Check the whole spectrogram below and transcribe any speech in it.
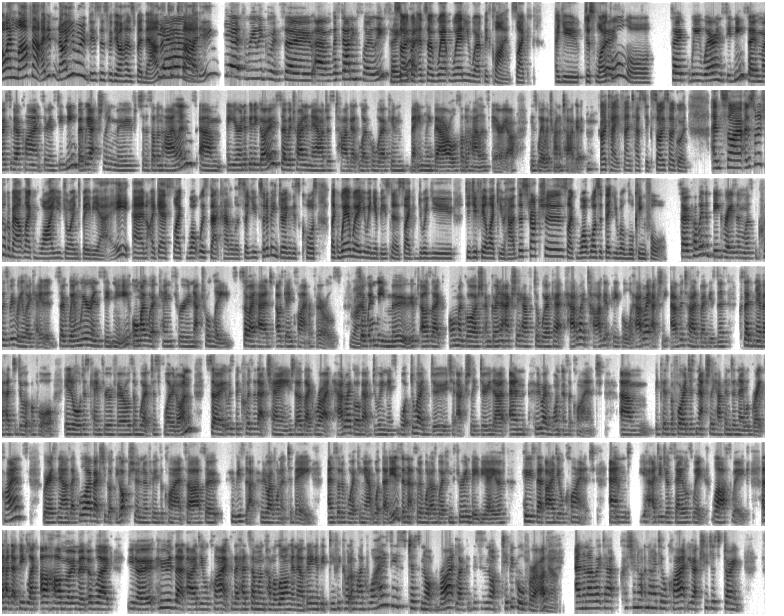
Oh, I love that. I didn't know you were in business with your husband now. That's yeah. exciting. Yeah, it's really good. So um, we're starting slowly. So, so yeah. good. And so where where do you work with clients? Like are you just local so, or? So we were in Sydney. So most of our clients are in Sydney, but we actually moved to the Southern Highlands um, a year and a bit ago. So we're trying to now just target local work in mainly Bowral, Southern Highlands area is where we're trying to target. Okay, fantastic. So, so good. And so I just want to talk about like why you joined BBA and I guess like what was that catalyst? So you'd sort of been doing this course, like where were you in your business? Like were you did you feel like you had the structures? Like what was it that you were looking for? So probably the big reason was because we relocated. So when we were in Sydney, all my work came through natural leads. So I had I was getting client referrals. Right. So when we moved, I was like, oh my gosh, I'm going to actually have to work out how do I target people? How do I actually advertise my business? Because I'd never had to do it before. It all just came through referrals and work just flowed on. So it was because of that change. I was like, right, how do I go about doing this? What do I do to actually do that? And who do I want as a client? um, because before it just naturally happened and they were great clients. Whereas now it's like, well, I've actually got the option of who the clients are. So who is that? Who do I want it to be? And sort of working out what that is. And that's sort of what I was working through in BBA of who's that ideal client. And yeah. yeah, I did your sales week last week. And I had that big like aha moment of like, you know, who is that ideal client? Because I had someone come along and they were being a bit difficult. I'm like, why is this just not right? Like, this is not typical for us. Yeah. And then I worked out because you're not an ideal client, you actually just don't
